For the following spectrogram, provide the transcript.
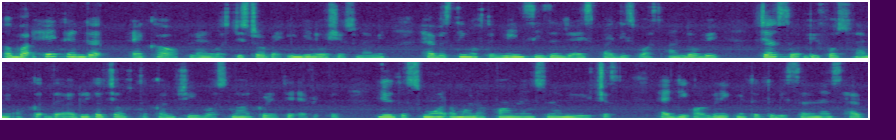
About 800 acres of land was destroyed by Indian Ocean tsunami Harvesting of the main season rice paddies was underway just before tsunami occurred. The agriculture of the country was not greatly affected due to the small amount of farmland tsunami reaches. Adding organic matter to the salinized helped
